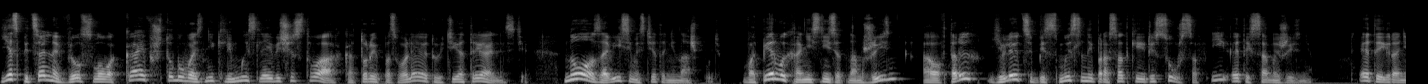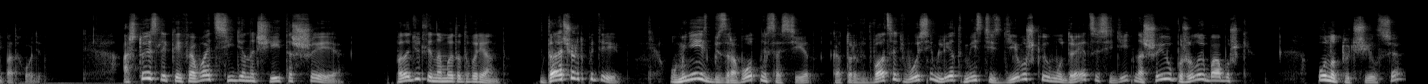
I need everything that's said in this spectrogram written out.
Я специально ввел слово «кайф», чтобы возникли мысли о веществах, которые позволяют уйти от реальности. Но зависимость – это не наш путь. Во-первых, они снизят нам жизнь, а во-вторых, являются бессмысленной просадкой ресурсов и этой самой жизни. Эта игра не подходит. А что если кайфовать, сидя на чьей-то шее? Подойдет ли нам этот вариант? Да, черт подери. У меня есть безработный сосед, который в 28 лет вместе с девушкой умудряется сидеть на шее у пожилой бабушки. Он отучился,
